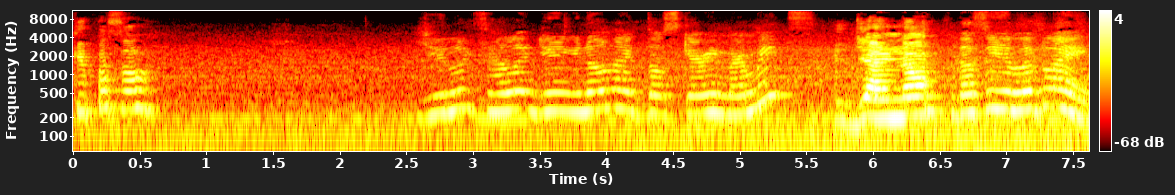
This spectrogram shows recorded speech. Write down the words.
¿Qué pasó? You look hella, you, you know like those scary mermaids? Ya no. That's what you look like.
